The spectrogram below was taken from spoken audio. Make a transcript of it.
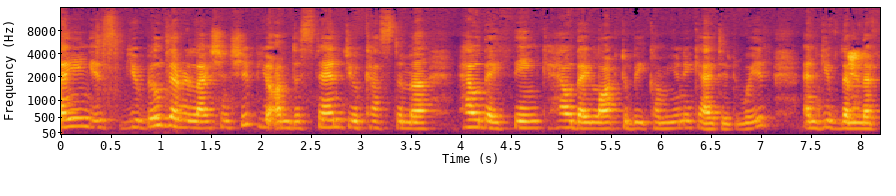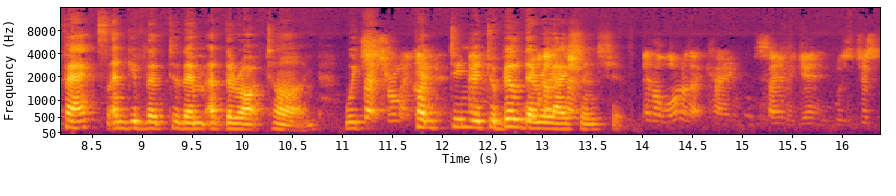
saying is you build a relationship, you understand your customer, how they think, how they like to be communicated with, and give them Yeah. the facts and give that to them at the right time, which That's right. continue And to build their all that relationship. and a lot of that came, same again, was just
